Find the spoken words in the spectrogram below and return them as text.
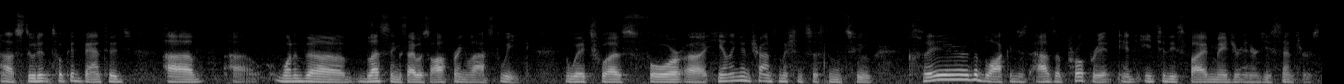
a student took advantage of uh, one of the blessings I was offering last week, which was for a healing and transmission system to clear the blockages as appropriate in each of these five major energy centers.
